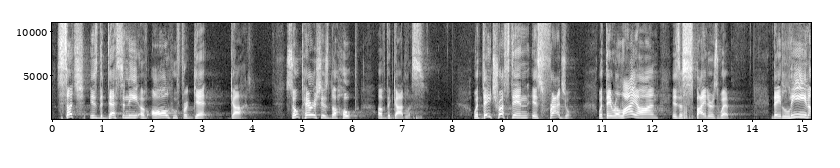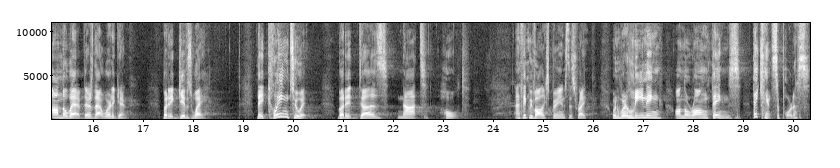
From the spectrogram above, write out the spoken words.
such is the destiny of all who forget God. So perishes the hope of the godless. What they trust in is fragile. What they rely on is a spider's web. They lean on the web, there's that word again, but it gives way. They cling to it, but it does not hold. And I think we've all experienced this, right? When we're leaning on the wrong things, they can't support us.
